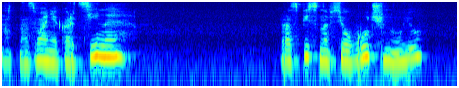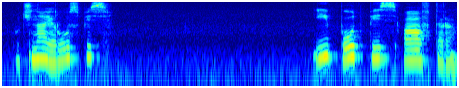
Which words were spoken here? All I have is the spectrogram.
Вот название картины. Расписано все вручную. Ручная роспись. И подпись автора.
